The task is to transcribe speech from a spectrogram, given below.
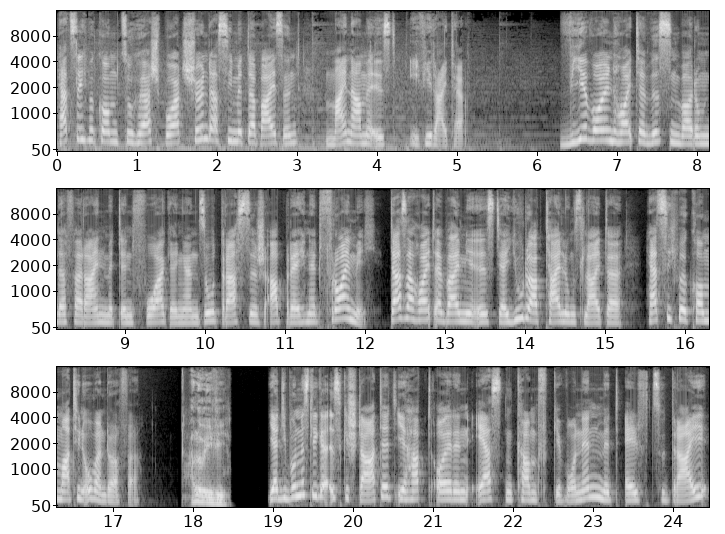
Herzlich willkommen zu Hörsport. Schön, dass Sie mit dabei sind. Mein Name ist Evi Reiter. Wir wollen heute wissen, warum der Verein mit den Vorgängern so drastisch abrechnet. Freue mich, dass er heute bei mir ist, der Judo-Abteilungsleiter. Herzlich willkommen, Martin Oberndorfer. Hallo Evi. Ja, die Bundesliga ist gestartet. Ihr habt euren ersten Kampf gewonnen mit 11 zu 3.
